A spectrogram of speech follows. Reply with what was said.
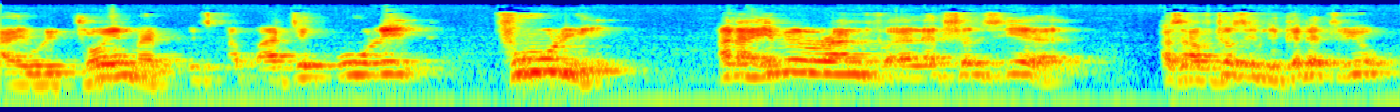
I rejoined my political party fully, fully, and I even ran for elections here, as I've just indicated to you.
